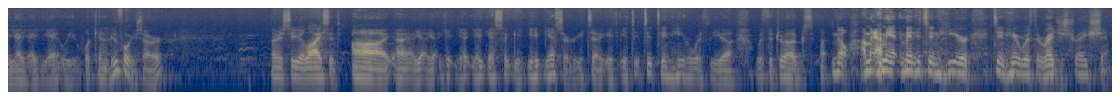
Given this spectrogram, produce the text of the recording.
yeah, yeah, yeah, what can I do for you, sir? Let me see your license. Uh, yes, yes, sir. It's, uh, it, it, it's in here with the, uh, with the drugs. Uh, no, I mean, I mean, I mean, it's in here. It's in here with the registration.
